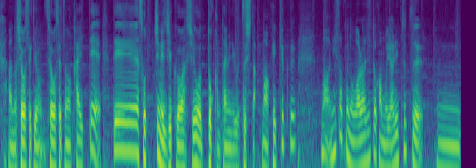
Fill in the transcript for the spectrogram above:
あの小説小説を書いてでそっちに軸足をどっかのタイミングで移した、まあ、結局、まあ、二足のわらじとかもやりつつうん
